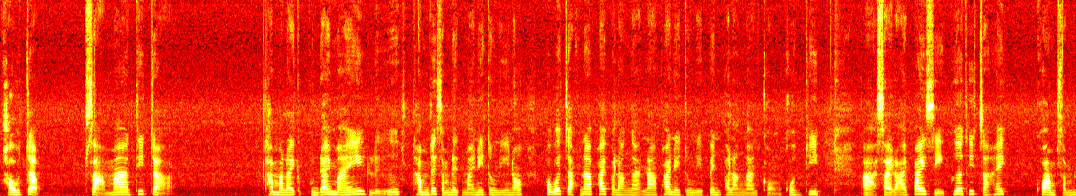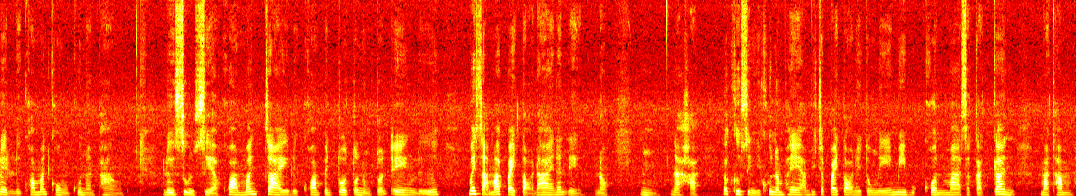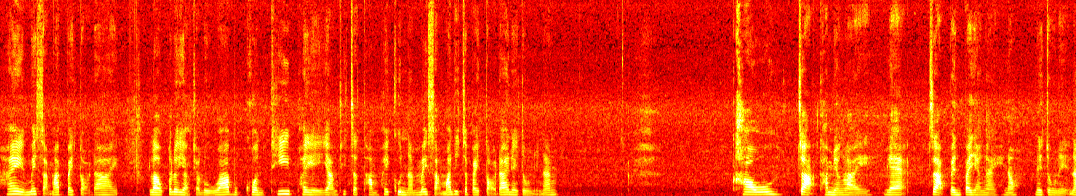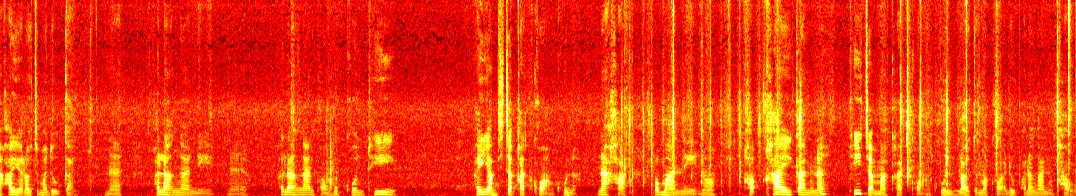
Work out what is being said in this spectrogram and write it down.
เขาจะสามารถที่จะทำอะไรกับคุณได้ไหมหรือทำได้สำเร็จไหมในตรงนี้เนาะเพราะว่าจากหน้าไพ่พลังงานหน้าไพ่ในตรงนี้เป็นพลังงานของคนที่ ใส่ร้ายป้ายสีเพื่อที่จะให้ความสำเร็จหรือความมั่นคงของคุณนั้นพัง หรือสูญเสียความมั่นใจหรือความเป็นตัวตนของตนเอง หรือไม่สามารถไปต่อได้นั่นเองเนาะอืมนะคะ ก็คือสิ่งที่คุณนั้นพยายามที่จะไปต่อในตรงนี้ มีบุคคลมาสกัดกั้น มาทำให้ไม่สามารถไปต่อได้ เราก็เลยอยากจะรู้ว่าบุคคลที่พยายามที่จะทำให้คุณนั้นไม่สามารถที่จะไปต่อได้ในตรงนี้นั้นเขาจะทำอย่างไรและ จะเป็นไปยังไงเนาะในตรงนี้นะคะเดี๋ยวเราจะมาดูกันนะพลังงานนี้นะพลังงานของบุคคลที่พยายามที่จะขัดขวางคุณอะนะคะ ประมาณนี้เนาะเขาใครกันนะ ที่จะมาขัดขวางคุณ เราจะมาขอดูพลังงานของเขา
